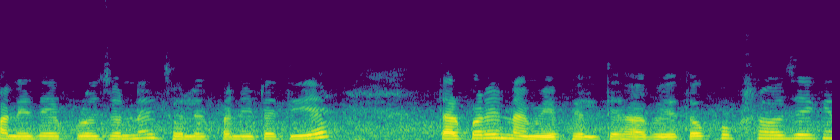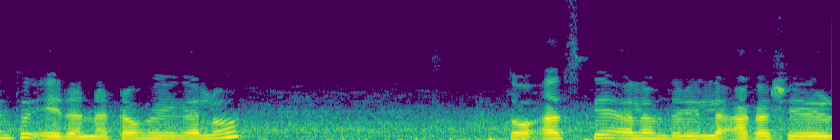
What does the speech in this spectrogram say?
পানি দেওয়ার প্রয়োজন নেই ঝোলের পানিটা দিয়ে তারপরে নামিয়ে ফেলতে হবে। তো খুব সহজেই কিন্তু এই রান্নাটা হয়ে গেল। তো আজকে আলহামদুলিল্লাহ আকাশের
